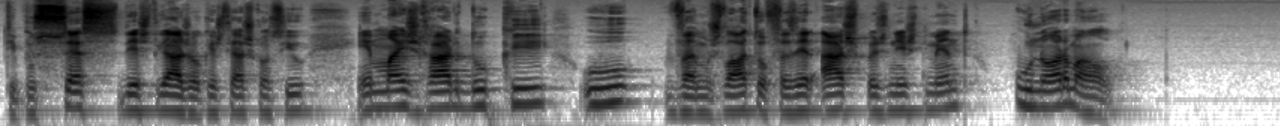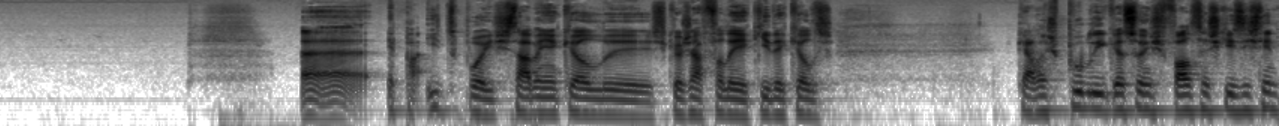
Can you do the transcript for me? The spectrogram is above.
Tipo, o sucesso deste gajo, ou que este gajo conseguiu, é mais raro do que o. Vamos lá, estou a fazer aspas neste momento, o normal. Uh, epá, e depois, sabem aqueles que eu já falei aqui, daqueles. aquelas publicações falsas que existem.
